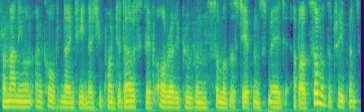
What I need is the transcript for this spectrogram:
from anyone on COVID 19. As you pointed out, they've already proven some of the statements made about some of the treatments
